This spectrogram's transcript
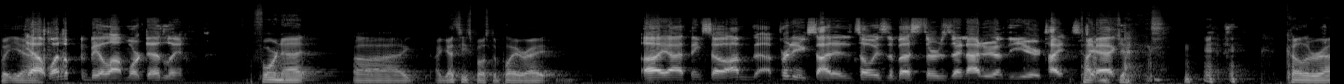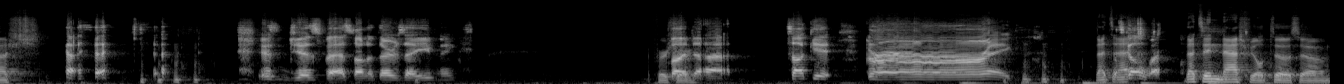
but yeah. Yeah, Wendell could be a lot more deadly. Fournette. Uh, I guess he's supposed to play, right? Uh, yeah, I think so. I'm uh, pretty excited. It's always the best Thursday nighter of the year. Titans, Titans Jags. Color rush. Just jizz fest on a Thursday evening. For sure. But uh, suck it, Greg. that's at, that's in Nashville too, so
